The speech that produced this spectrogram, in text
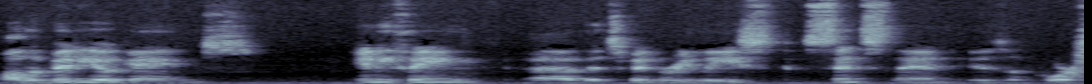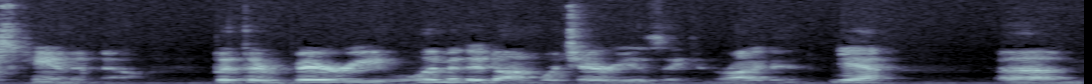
all the video games anything uh, that's been released since then is of course canon now but they're very limited on which areas they can write in Yeah. um,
